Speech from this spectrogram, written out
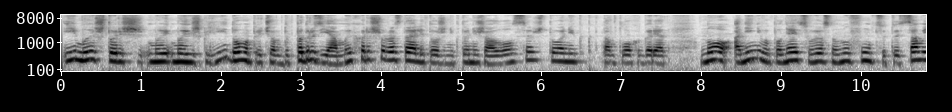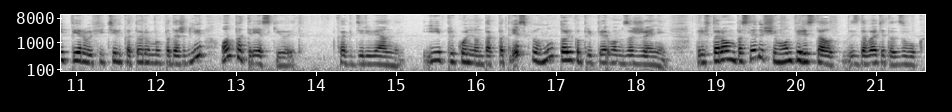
И мы что решили? Мы, мы их жгли дома, причем по друзьям мы их хорошо раздали, тоже никто не жаловался, что они как-то там плохо горят. Но они не выполняют свою основную функцию. То есть самый первый фитиль, который мы подожгли, он потрескивает, как деревянный. И прикольно он так потрескивал, ну, только при первом зажжении. При втором и последующем он перестал издавать этот звук.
